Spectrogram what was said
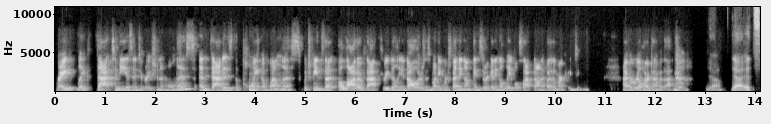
Right. Like that to me is integration and wholeness. And that is the point of wellness, which means that a lot of that $3 billion is money we're spending on things that are getting a label slapped on it by the marketing team. I have a real hard time with that. yeah. Yeah. It's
